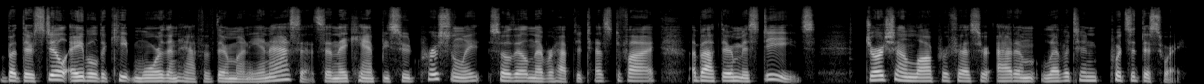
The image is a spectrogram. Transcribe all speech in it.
but they're still able to keep more than half of their money and assets, and they can't be sued personally, so they'll never have to testify about their misdeeds. Georgetown law professor Adam Levitin puts it this way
